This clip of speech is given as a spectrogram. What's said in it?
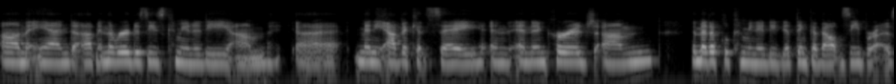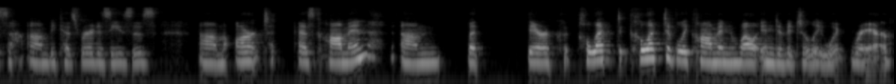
Um, and um, in the rare disease community, um, uh, many advocates say and, and encourage um, the medical community to think about zebras um, because rare diseases aren't as common, but they're collect collectively common while individually rare.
